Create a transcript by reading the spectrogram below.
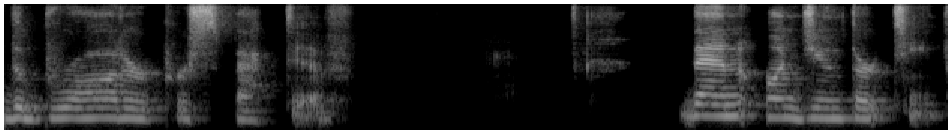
the broader perspective. Then on June 13th,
